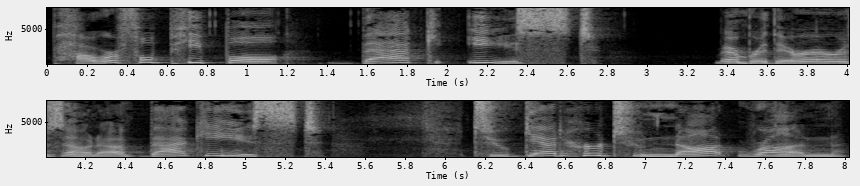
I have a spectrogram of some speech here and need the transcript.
powerful people back east. Remember, they're Arizona, back east, to get her to not run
